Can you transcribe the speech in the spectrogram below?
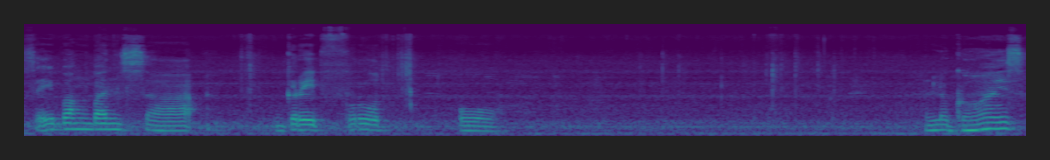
sa ibang bansa grapefruit. Oh. Hala guys,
